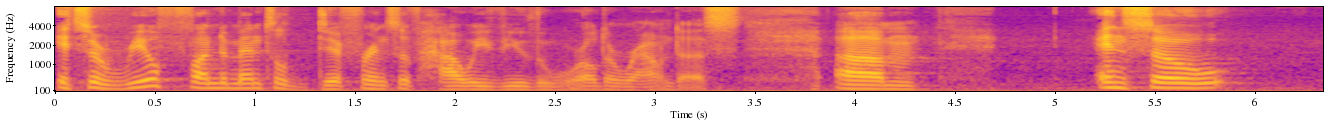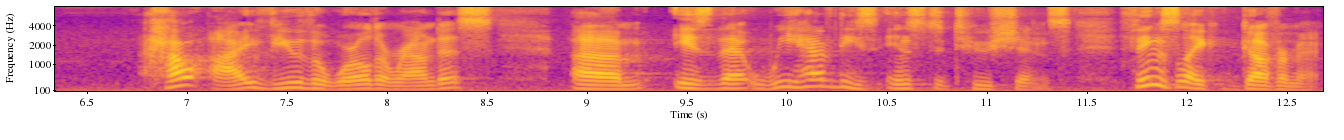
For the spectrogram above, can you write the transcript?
it's a real fundamental difference of how we view the world around us. Um, and so how I view the world around us um, is that we have these institutions, things like government,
